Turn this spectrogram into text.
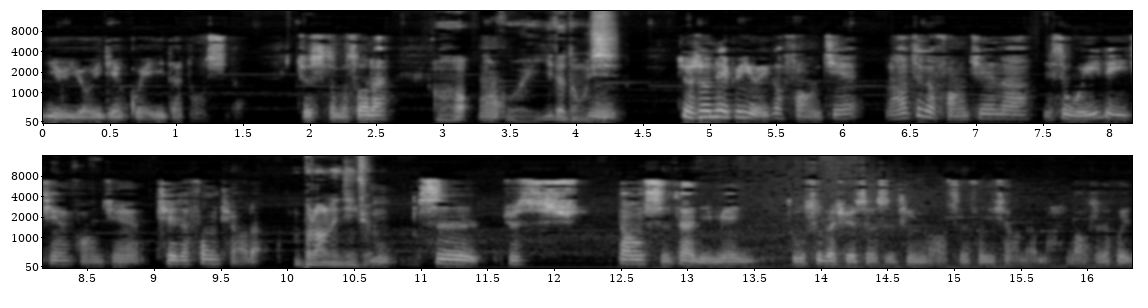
有有一点诡异的东西的，就是怎么说呢？哦，嗯诡异的东西嗯，就是说那边有一个房间，然后这个房间呢也是唯一的一间房间贴着封条的，不让人进去。嗯，是就是当时在里面读书的学生是听老师分享的嘛，老师会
